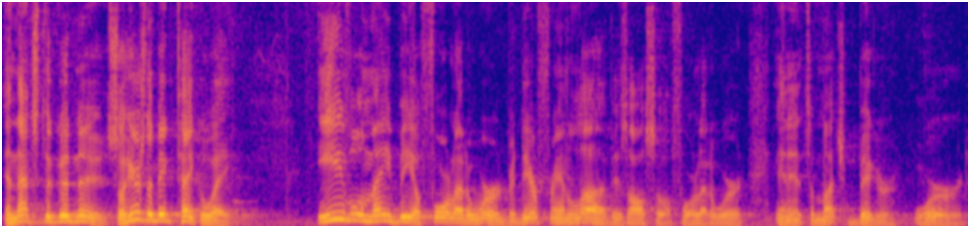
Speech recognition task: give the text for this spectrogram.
And that's the good news. So here's the big takeaway evil may be a four letter word, but dear friend, love is also a four letter word, and it's a much bigger word.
